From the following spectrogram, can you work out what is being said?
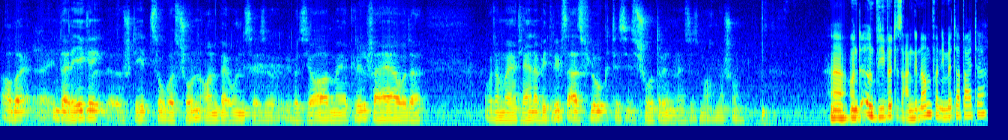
Aber äh, in der Regel äh, steht sowas schon an bei uns. Also übers Jahr mal eine Grillfeier oder, oder mal ein kleiner Betriebsausflug, das ist schon drin. Also das machen wir schon. Ja, und, und wie wird das angenommen von den Mitarbeitern?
